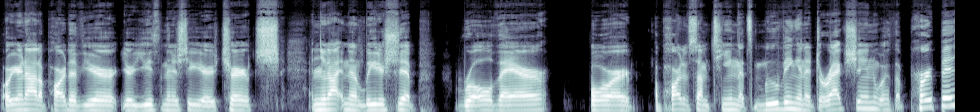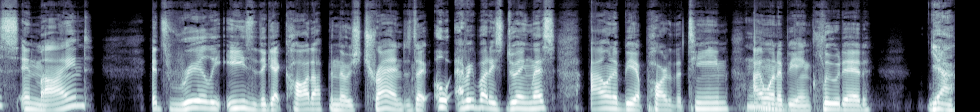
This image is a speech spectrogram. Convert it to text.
or you're not a part of your your youth ministry, your church, and you're not in a leadership role there, or a part of some team that's moving in a direction with a purpose in mind, it's really easy to get caught up in those trends. and say, oh, everybody's doing this. I want to be a part of the team. I Mm. want to be included. Yeah.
